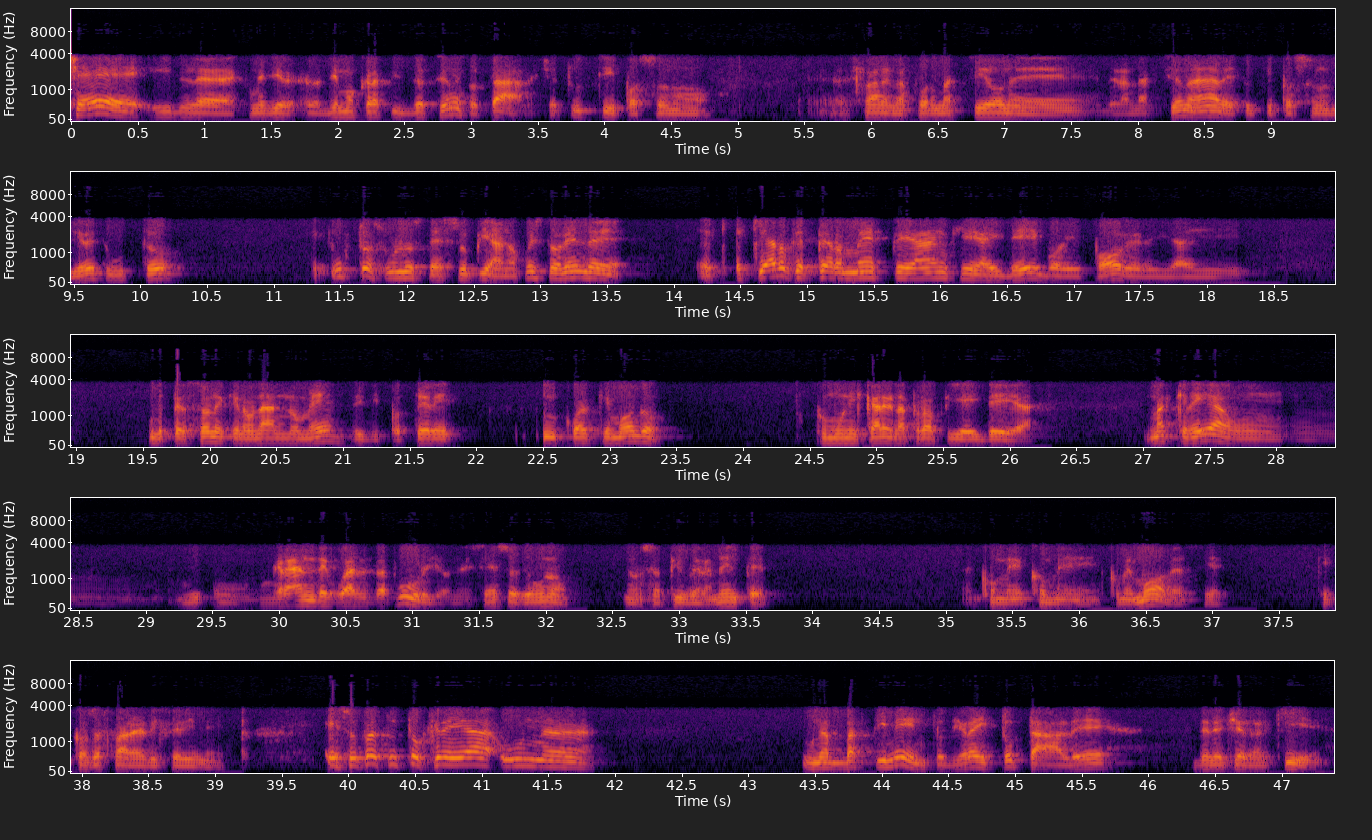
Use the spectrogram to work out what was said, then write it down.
c'è il, dire, la democratizzazione totale, cioè tutti possono fare la formazione della nazionale, tutti possono dire tutto, e tutto sullo stesso piano. Questo rende, è, è chiaro che permette anche ai deboli, ai poveri, ai, alle persone che non hanno mezzi di poter in qualche modo comunicare la propria idea, ma crea un, un, grande guardapuglio, nel senso che uno non sa più veramente come, come, come muoversi, che cosa fare riferimento. E soprattutto crea un, un abbattimento, direi totale, delle gerarchie,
